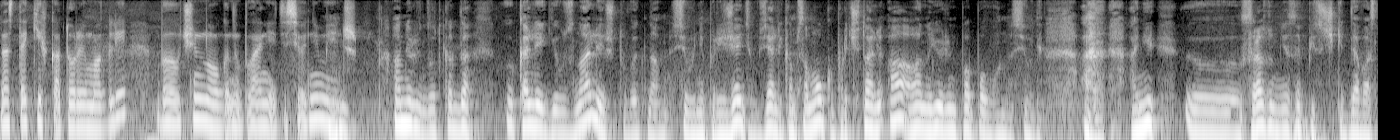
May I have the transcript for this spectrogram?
Нас таких, которые могли, было очень много на планете, сегодня меньше. Анна Юрьевна, вот когда коллеги узнали, что вы к нам сегодня приезжаете, взяли комсомолку, прочитали, а, Анна Юрьевна Попова у нас сегодня, а, они э, сразу мне записочки для вас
